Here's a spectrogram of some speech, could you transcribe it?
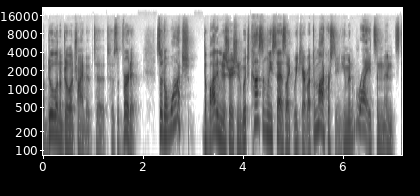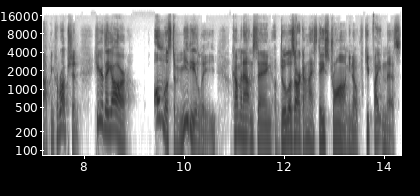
Abdullah and Abdullah trying to, to, to subvert it. So to watch the Biden administration, which constantly says like we care about democracy and human rights and, and stopping corruption, here they are almost immediately coming out and saying, Abdullah's our guy, stay strong, you know, keep fighting this.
